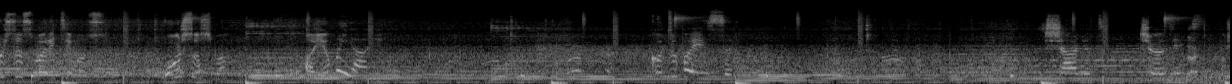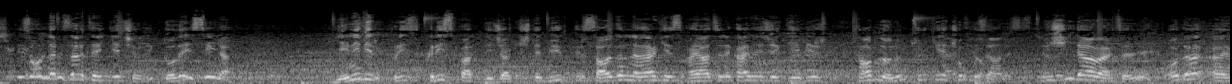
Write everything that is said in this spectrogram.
Ursus maritimus. Ursus mu? Ayı mı yani? Kutup ayısı. Charlotte. Biz onları zaten geçirdik. Dolayısıyla yeni bir kriz, kriz patlayacak, işte büyük bir salgınla herkes hayatını kaybedecek diye bir tablonun Türkiye çok uzağında. Bir şey daha var tabii. O da yani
